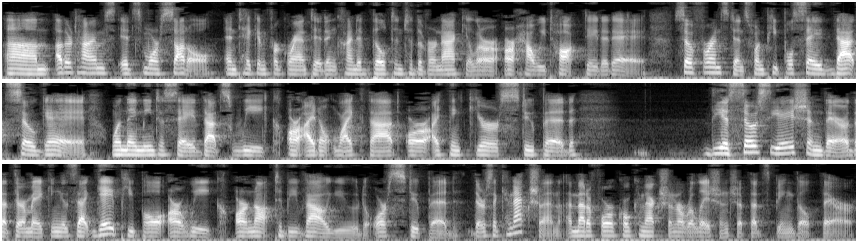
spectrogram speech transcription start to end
Um, other times it's more subtle and taken for granted and kind of built into the vernacular or how we talk day to day. So, for instance, when people say that's so gay, when they mean to say that's weak or I don't like that or I think you're stupid, the association there that they're making is that gay people are weak or not to be valued or stupid. There's a connection, a metaphorical connection, a relationship that's being built there.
